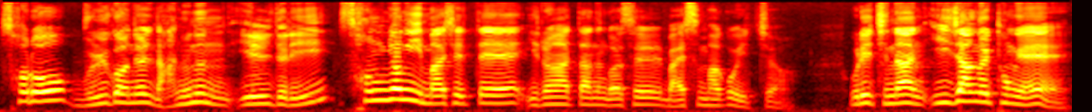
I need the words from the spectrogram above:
서로 물건을 나누는 일들이 성령이 임하실 때 일어났다는 것을 말씀하고 있죠. 우리 지난 2장을 통해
